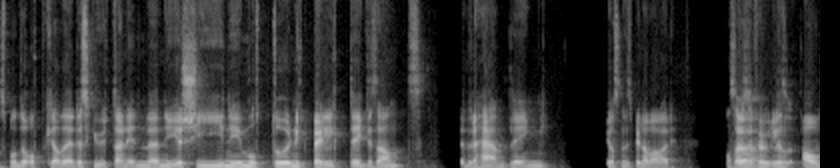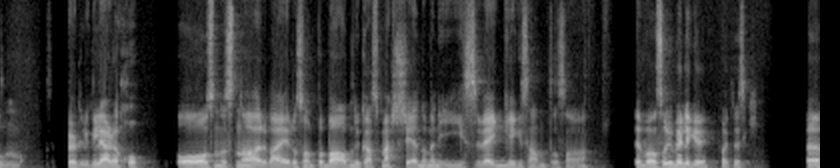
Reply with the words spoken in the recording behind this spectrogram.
så må du oppgradere scooteren din med nye ski, ny motor, nytt belte, ikke sant? Bedre handling. Åssen de spillet var. Og så er det selvfølgelig Selvfølgelig er det hopp og sånne snarveier og sånn på banen. Du kan smashe gjennom en isvegg, ikke sant. Det var også veldig gøy, faktisk. Ja.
